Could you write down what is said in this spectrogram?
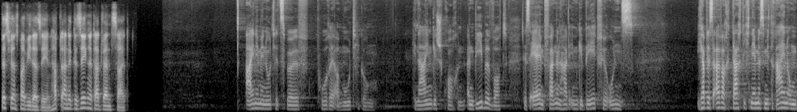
bis wir uns mal wiedersehen. Habt eine gesegnete Adventszeit. Eine Minute zwölf, pure Ermutigung hineingesprochen, ein Bibelwort, das er empfangen hat im Gebet für uns. Ich habe das einfach gedacht, ich nehme es mit rein, um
